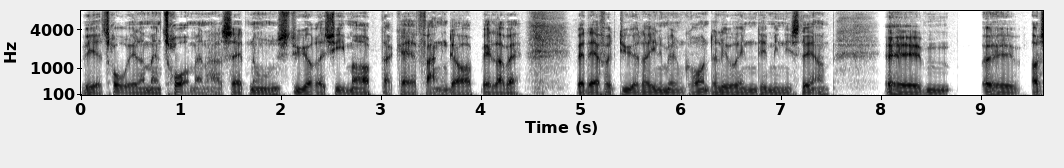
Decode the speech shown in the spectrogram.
vil jeg tro, eller man tror, man har sat nogle styreregimer op, der kan fange det op, eller hvad, hvad det er for dyr, der indimellem går rundt og lever inde i det ministerium. Øh, Øh, og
